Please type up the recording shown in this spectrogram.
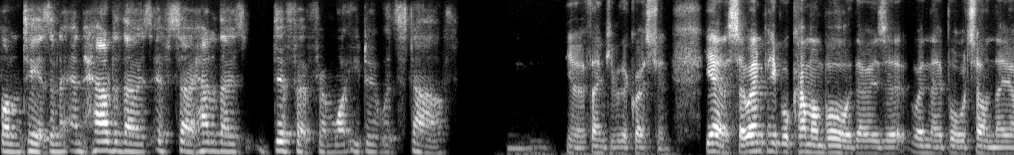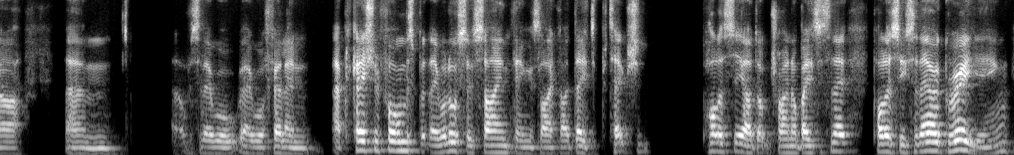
volunteers? And, and how do those, if so, how do those differ from what you do with staff? Yeah, thank you for the question. Yeah, so when people come on board, there is a when they're brought on, they are um, obviously they will they will fill in application forms, but they will also sign things like our data protection policy, our doctrinal basis policy. So they're agreeing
